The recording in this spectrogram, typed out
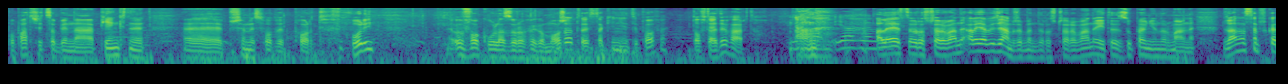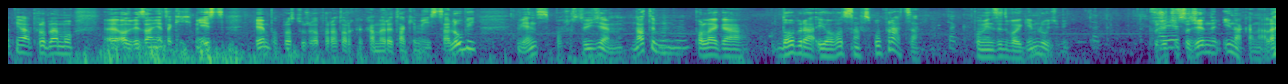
popatrzeć sobie na piękny e, przemysłowy port w Puli wokół Lazurowego Morza, to jest takie nietypowe, to wtedy warto. Ale, ja wiem. ale jestem rozczarowany, ale ja wiedziałem, że będę rozczarowany i to jest zupełnie normalne. Dla nas na przykład nie ma problemu e, odwiedzania takich miejsc. Wiem po prostu, że operatorka kamery takie miejsca lubi, więc po prostu idziemy. Na tym polega dobra i owocna współpraca Tak, pomiędzy dwojgiem ludźmi w życiu codziennym i na kanale.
